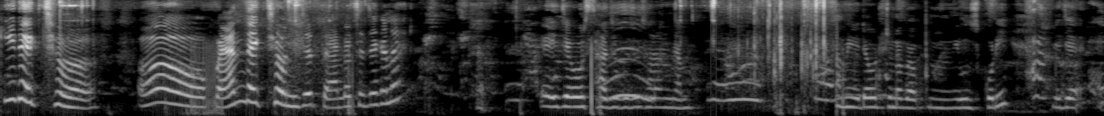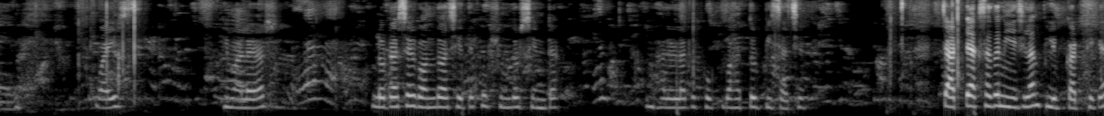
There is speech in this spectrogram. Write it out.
কি দেখছ? ও, প্যান্ট দেখছ? নিজের প্যান্ট আছে যেখানে এই যে ওর সাজুগুজু সরঞ্জাম। আমি এটা ওর জন্য ইউজ করি। এই যে ওয়াইফস হিমালয়ার। লোটাসের গন্ধ আছে এতে, খুব সুন্দর সেন্টটা ভালো লাগে, খুব বাহাত্তর পিস আছে। চারটে একসাথে নিয়েছিলাম ফ্লিপকার্ট থেকে।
